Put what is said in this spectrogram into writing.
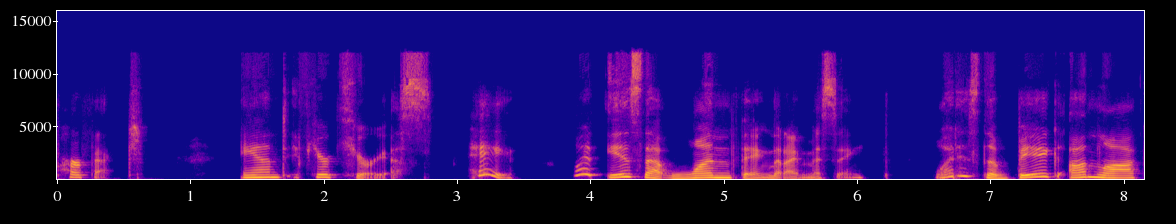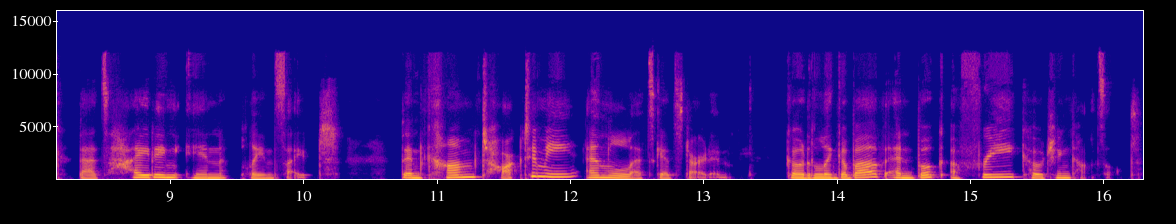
perfect. And if you're curious, hey, what is that one thing that I'm missing? What is the big unlock that's hiding in plain sight? Then come talk to me and let's get started. Go to the link above and book a free coaching consult.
